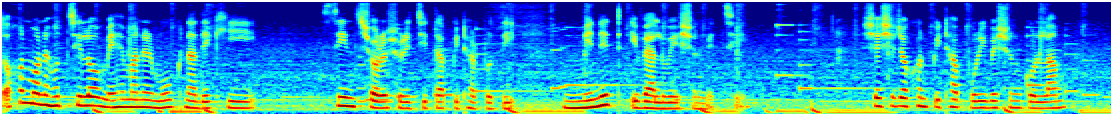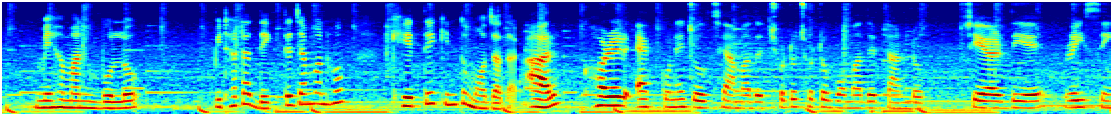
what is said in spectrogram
তখন মনে হচ্ছিল মেহমানের মুখ না দেখি সিন্স সরাসরি চিটা পিঠার প্রতি মিনিট ইভ্যালুয়েশন নিচ্ছি। শেষে যখন পিঠা পরিবেশন করলাম, মেহমান বলল, পিঠাটা দেখতে যেমন হোক, খেতে কিন্তু মজাদার। আর ঘরের এক কোণে চলছে আমাদের ছোট ছোট বোমাদের তাণ্ডব। চেয়ার দিয়ে, রেসিং,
